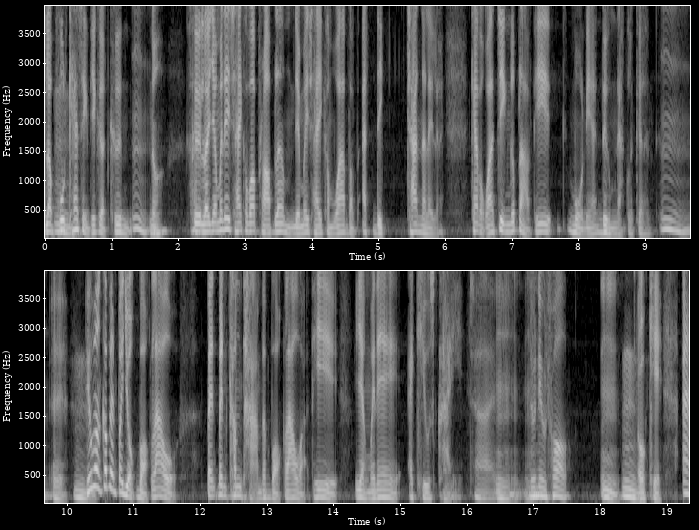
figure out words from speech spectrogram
เราพูดแค่สิ่งที่เกิดขึ้นเนาะคือเรายังไม่ได้ใช้คำว่า problem ยังไม่ใช้คำว่าแบบ addiction อะไรเลย แค่บอกว่าจริงหรือเปล่าที่หมู่เนี้ยดื่มหนักเหลือเกินเอออพี่ว่ามันก็เป็นประโยคบอกเล่า เป็นเป็นคำถามแบบบอกเล่าอะที่ยังไม่ได้ accuse ใคร ใช่ดู neutral อืมโอเคอะ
